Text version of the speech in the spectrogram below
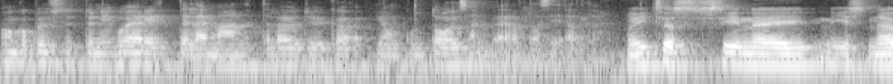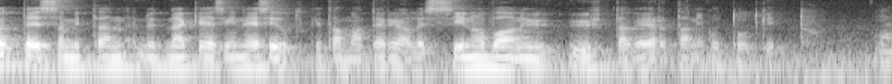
onko pystytty niin kuin erittelemään, että löytyykö jonkun toisen verta sieltä? No itse asiassa siinä ei niissä näytteissä, mitä nyt näkee siinä esitutkintamateriaalissa, siinä on vain y- yhtä verta niin kuin tutkittu. Joo.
